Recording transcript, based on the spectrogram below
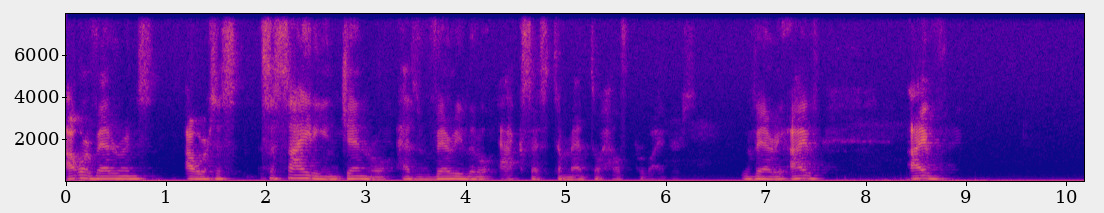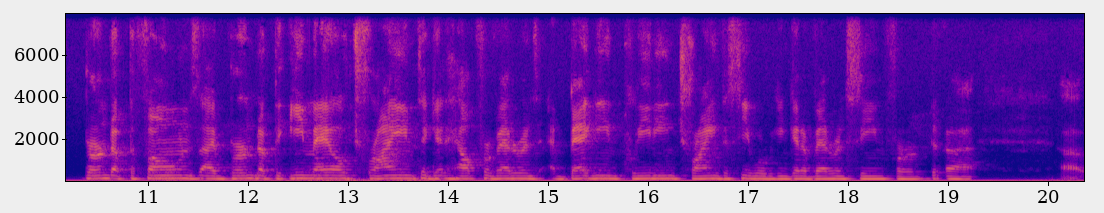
our veterans, our society in general, has very little access to mental health providers. Very. I've, I've burned up the phones. I've burned up the email trying to get help for veterans, begging, pleading, trying to see where we can get a veteran seen for uh, uh,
